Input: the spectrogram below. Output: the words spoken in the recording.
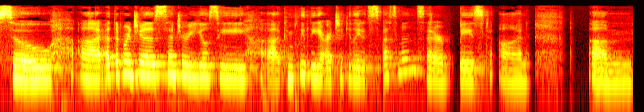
So uh, at the Beringia Center, you'll see uh, completely articulated specimens that are based on um,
